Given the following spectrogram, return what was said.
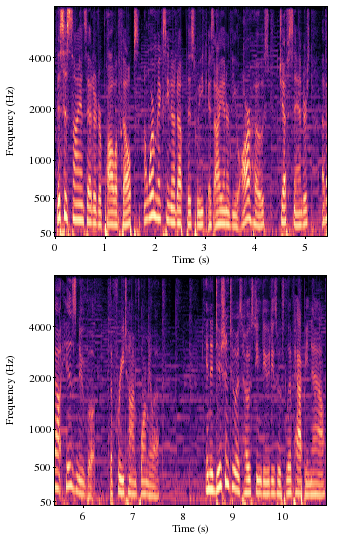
This is science editor Paula Felps, and we're mixing it up this week as I interview our host, Jeff Sanders, about his new book, The Free Time Formula. In addition to his hosting duties with Live Happy Now,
